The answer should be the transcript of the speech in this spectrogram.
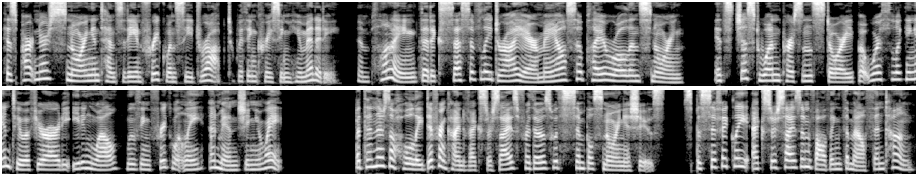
His partner's snoring intensity and frequency dropped with increasing humidity, implying that excessively dry air may also play a role in snoring. It's just one person's story, but worth looking into if you're already eating well, moving frequently, and managing your weight. But then there's a wholly different kind of exercise for those with simple snoring issues, specifically exercise involving the mouth and tongue.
